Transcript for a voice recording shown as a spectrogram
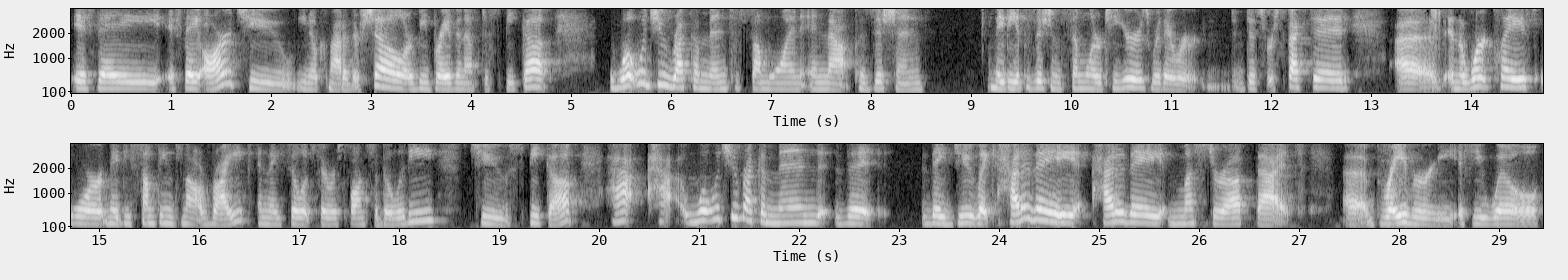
if they if they are to you know come out of their shell or be brave enough to speak up what would you recommend to someone in that position maybe a position similar to yours where they were disrespected uh, in the workplace or maybe something's not right and they feel it's their responsibility to speak up how, how, what would you recommend that they do? Like how do they how do they muster up that uh, bravery if you will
